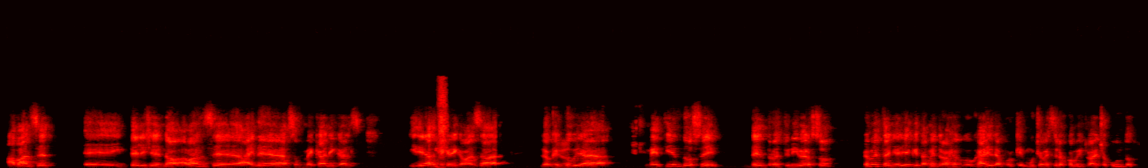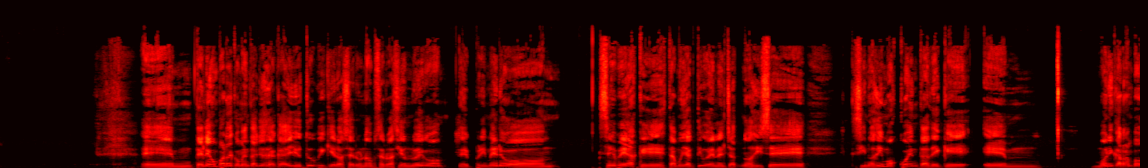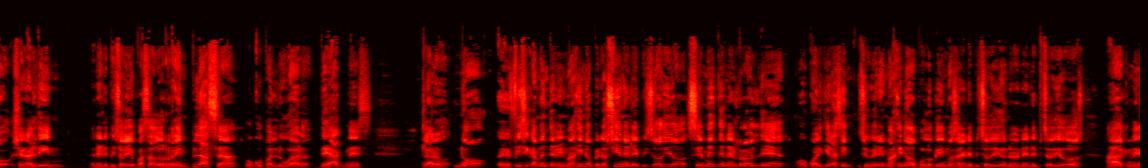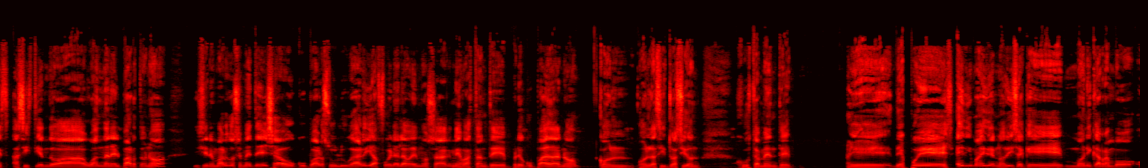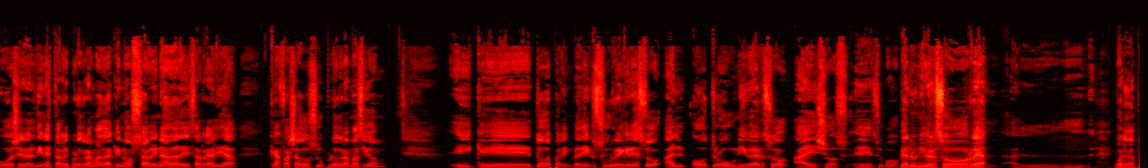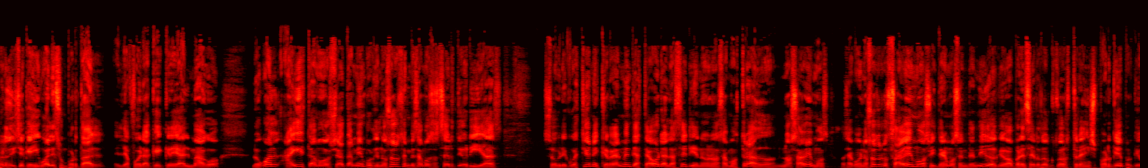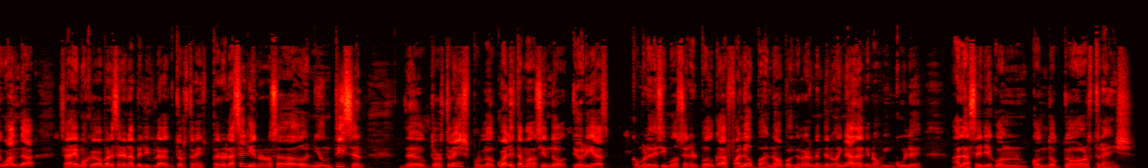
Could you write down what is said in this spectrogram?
Advanced eh, Intelligence, no, Advanced Ideas of Mechanicals, ideas de mecánica avanzada, lo que estuviera metiéndose dentro de este universo, no me extrañaría que también trabajen con Hydra, porque muchas veces los cómics lo han hecho juntos. Em, te leo un par de comentarios de acá de YouTube y quiero hacer una observación luego. Eh, primero, se veas que está muy activo en el chat, nos dice, si nos dimos cuenta de que em, Mónica Rambo, Geraldine, en el episodio pasado reemplaza, ocupa el lugar de Agnes. Claro, no eh, físicamente me imagino, pero sí en el episodio se mete en el rol de, o cualquiera se, hubiera imaginado por lo que vimos en el episodio 1, en el episodio 2, a Agnes asistiendo a Wanda en el parto, ¿no? Y sin embargo se mete ella a ocupar su lugar y afuera la vemos a Agnes bastante preocupada, ¿no? Con, la situación, justamente. Eh, después Eddie Maiden nos dice que Mónica Rambo o Geraldine está reprogramada, que no sabe nada de esa realidad, que ha fallado su programación y que todo es para impedir su regreso al otro universo, a ellos, eh, supongo que al universo real. Bueno, después nos dice que igual es un portal, el de afuera, que crea el mago, lo cual ahí estamos ya también porque nosotros empezamos a hacer teorías sobre cuestiones que realmente hasta ahora la serie no nos ha mostrado, no sabemos, o sea, porque nosotros sabemos y tenemos entendido que va a aparecer Doctor Strange, ¿por qué? Porque Wanda sabemos que va a aparecer en la película de Doctor Strange, pero la serie no nos ha dado ni un teaser de Doctor Strange, por lo cual estamos haciendo teorías, como le decimos en el podcast, falopa, ¿no? Porque realmente no hay nada que nos vincule a la serie con, con Doctor Strange.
